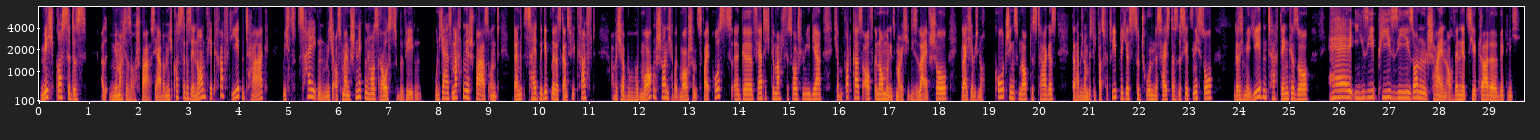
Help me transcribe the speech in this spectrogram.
Mich kostet es, also mir macht das auch Spaß, ja, aber mich kostet es enorm viel Kraft, jeden Tag mich zu zeigen, mich aus meinem Schneckenhaus rauszubewegen. Und ja, es macht mir Spaß und dann gibt es Zeiten, da gibt mir das ganz viel Kraft. Aber ich habe heute Morgen schon, ich habe heute Morgen schon zwei Posts äh, ge fertig gemacht für Social Media. Ich habe einen Podcast aufgenommen und jetzt mache ich hier diese Live-Show. Gleich habe ich noch Coachings im Laufe des Tages. Dann habe ich noch ein bisschen was Vertriebliches zu tun. Das heißt, das ist jetzt nicht so, dass ich mir jeden Tag denke so, hey, easy peasy, Sonnenschein, auch wenn jetzt hier gerade wirklich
